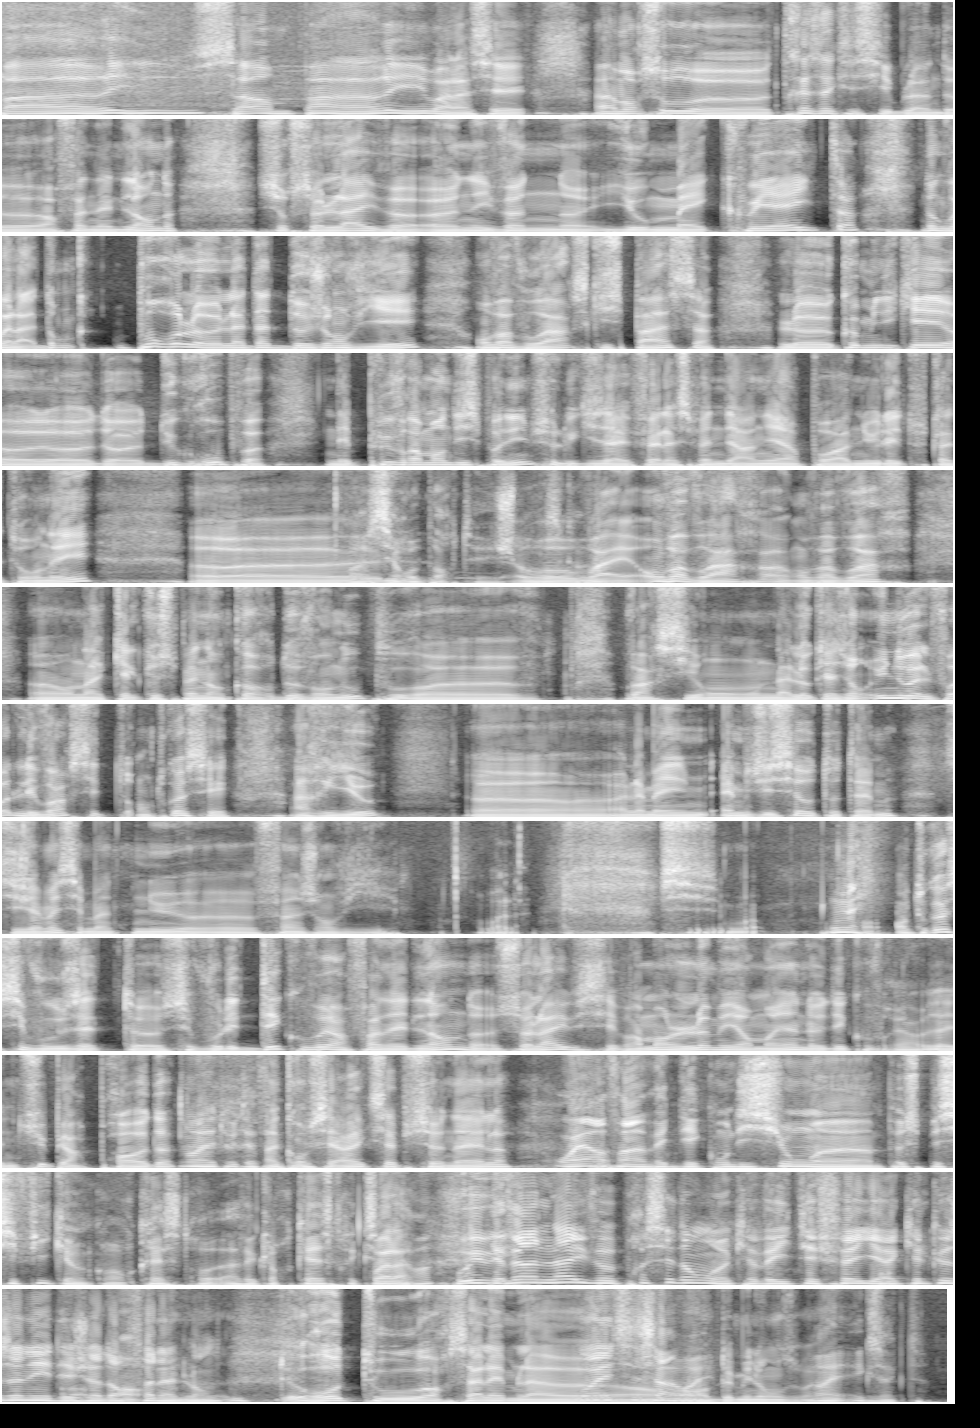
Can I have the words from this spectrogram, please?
Sans Paris, sans Paris. Voilà, c'est un morceau euh, très accessible hein, de Orphan Land sur ce live euh, Uneven You May Create. Donc voilà, donc pour le- la date de janvier, on va voir ce qui se passe. Le communiqué euh, de- du groupe n'est plus vraiment disponible, celui qu'ils avaient fait la semaine dernière pour annuler toute la tournée. Euh, Ouais, c'est reporté, je pense, ouais, on va voir, on va voir. On a quelques semaines encore devant nous pour voir si on a l'occasion une nouvelle fois de les voir. C'est en tout cas c'est à Rieux, euh, à la même MJC au Totem. Si jamais c'est maintenu euh, fin janvier. Voilà. Si- bon. Ouais. En tout cas, si vous êtes, euh, si vous voulez découvrir Land, ce live, c'est vraiment le meilleur moyen de le découvrir. Vous avez une super prod, Ouais, tout à fait. un concert exceptionnel. Ouais, enfin avec des conditions euh, un peu spécifiques, hein, orchestre, avec l'orchestre, etc. Voilà. Oui, Il y avait un live précédent euh, qui avait été fait il y a quelques années déjà dans Fanadland. Road to Orsalem là, euh, Ouais, c'est ça, en, en 2011. ouais. Ouais, exact.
